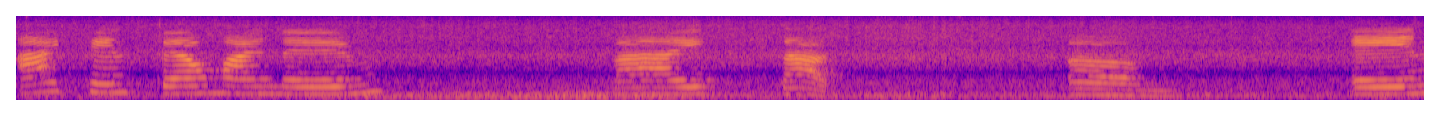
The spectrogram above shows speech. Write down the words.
I can spell my name like that um, N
